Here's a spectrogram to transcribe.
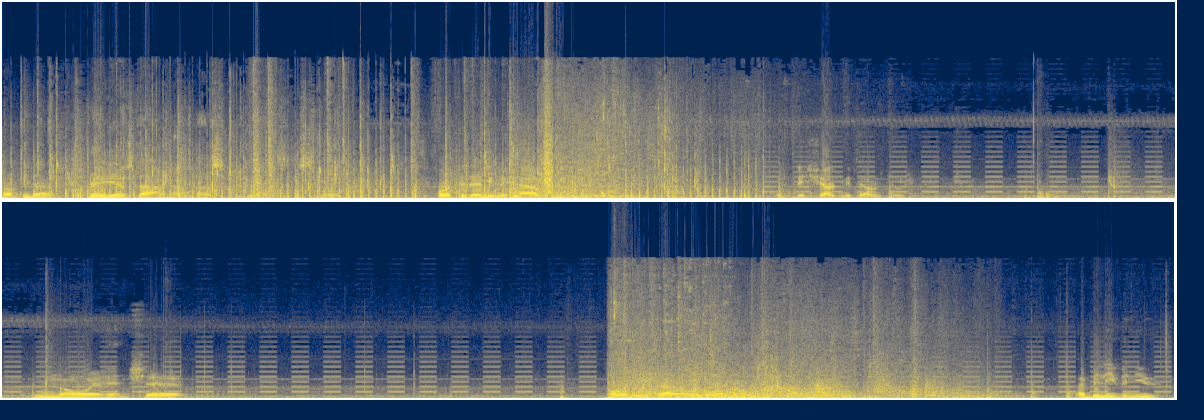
Copy that. Radios down on the students destroyed. Spotted enemy have. They shot me down too. No way, shit. Hold down, man. I believe in you.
